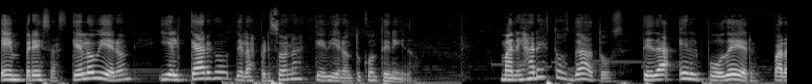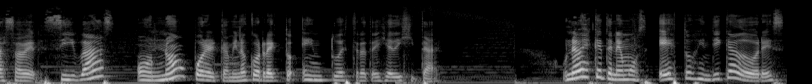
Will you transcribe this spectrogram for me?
empresas que lo vieron y el cargo de las personas que vieron tu contenido. Manejar estos datos te da el poder para saber si vas o no por el camino correcto en tu estrategia digital. Una vez que tenemos estos indicadores,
